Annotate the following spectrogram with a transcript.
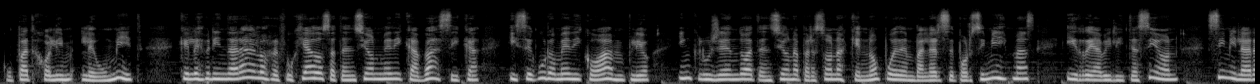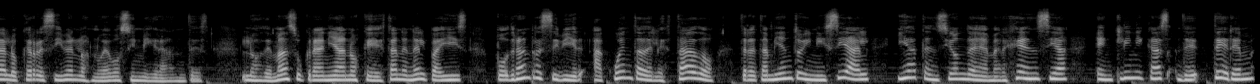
Kupat Holim Leumit, que les brindará a los refugiados atención médica básica y seguro médico amplio, incluyendo atención a personas que no pueden valerse por sí mismas y rehabilitación similar a lo que reciben los nuevos inmigrantes. Los demás ucranianos que están en el país podrán recibir a cuenta del Estado tratamiento inicial y atención de emergencia en clínicas de Terem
